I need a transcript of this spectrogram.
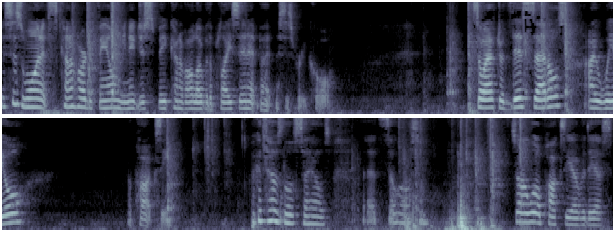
This is one, it's kind of hard to film. You need to just be kind of all over the place in it, but this is pretty cool. So after this settles, I will epoxy. Look at those little sails. That's so awesome. So I will epoxy over this.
